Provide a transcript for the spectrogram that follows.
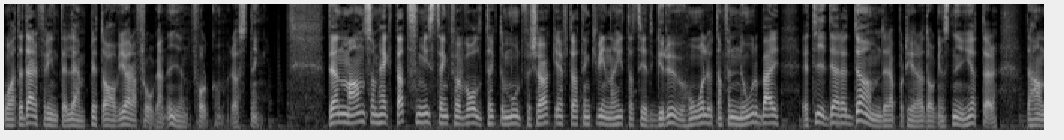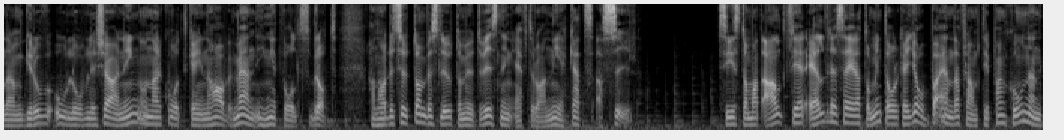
och att det därför inte är lämpligt att avgöra frågan i en folkomröstning. Den man som häktats misstänkt för våldtäkt och mordförsök efter att en kvinna hittats i ett gruvhål utanför Norberg är tidigare dömd, rapporterar Dagens Nyheter. Det handlar om grov olovlig körning och narkotikainnehav, men inget våldsbrott. Han har dessutom beslut om utvisning efter att ha nekats asyl. Sist om att allt fler äldre säger att de inte orkar jobba ända fram till pensionen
